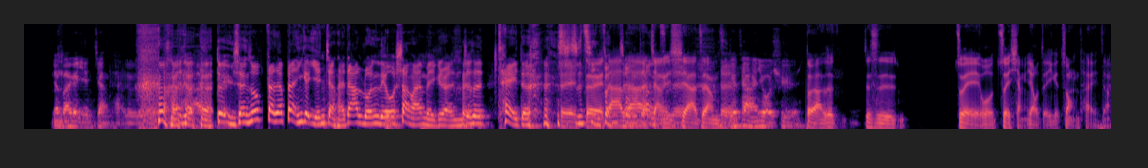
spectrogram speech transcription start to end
要不要一个演讲台，对不对？对，雨辰说大家办一个演讲台，大家轮流上来，每个人就是 TED 十几分钟，大家讲一下这样子，这样很有趣。对啊，就就是。最我最想要的一个状态，这样。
